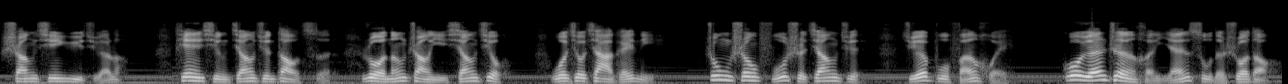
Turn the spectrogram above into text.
伤心欲绝了。天幸将军到此，若能仗义相救，我就嫁给你，终生服侍将军，绝不反悔。”郭元振很严肃地说道：“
